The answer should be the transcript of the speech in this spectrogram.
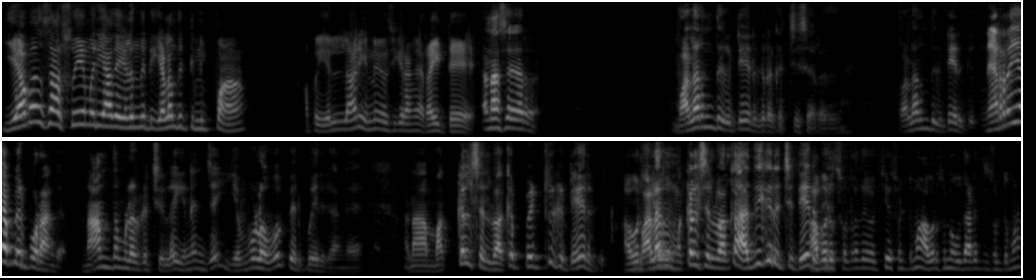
எவன் சார் சுயமரியாதை எழுந்துட்டு இழந்துட்டு நிற்பான் அப்போ எல்லாரும் என்ன யோசிக்கிறாங்க? ரைட்டு. ஆனால் சார் வளர்ந்துக்கிட்டே இருக்கிற கட்சி சார் அது. வளர்ந்துக்கிட்டே இருக்குது நிறைய பேர் போகிறாங்க நாம் தமிழர் கட்சியில் இணைஞ்ச எவ்வளவோ பேர் போயிருக்காங்க. ஆனா மக்கள் செல்வாக்க பெற்றுக்கிட்டே இருக்கு. அவர் வளர் மக்கள் செல்வாக்கு அதிகரிச்சுட்டே அவர் சொல்றதை வச்சே சொல்லட்டுமா? அவர் சொன்ன உதாரணத்தை சொல்லட்டுமா?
